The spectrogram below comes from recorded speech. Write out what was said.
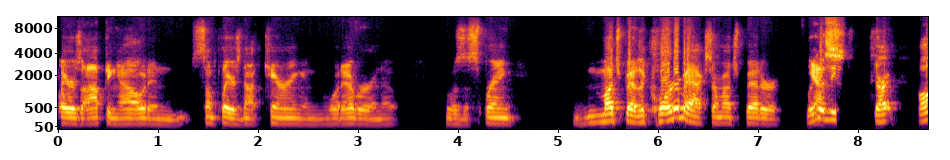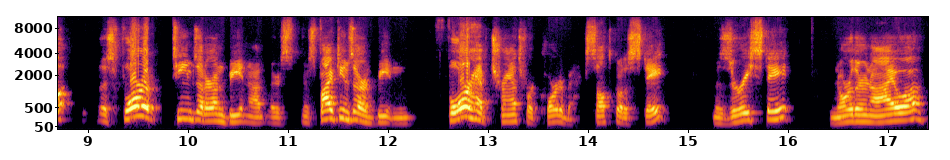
Players opting out, and some players not caring, and whatever. And it was a spring much better. The quarterbacks are much better. Look yes. at these start. All, there's four teams that are unbeaten. There's there's five teams that are unbeaten. Four have transferred quarterbacks: South Dakota State, Missouri State, Northern Iowa,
